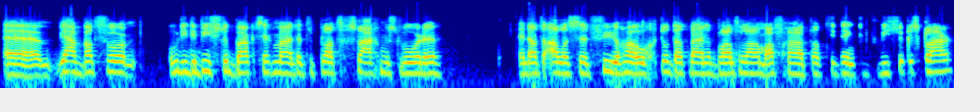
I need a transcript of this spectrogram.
Ehm, ja, wat voor, hoe hij de biefstuk bakt, zeg maar, dat hij plat geslagen moest worden. En dat alles het vuur hoog, totdat bijna het brandalarm afgaat, dat hij denkt, het biefstuk is klaar.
